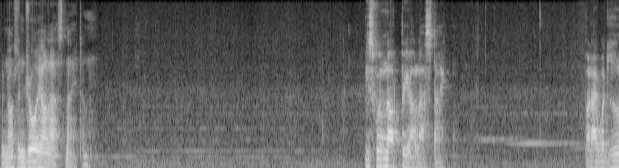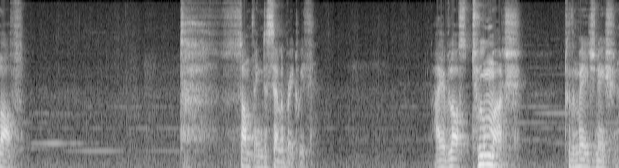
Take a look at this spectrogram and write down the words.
We not enjoy our last night, and This will not be our last night. But I would love something to celebrate with. I have lost too much to the Mage Nation.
